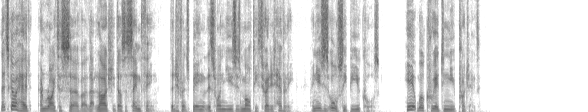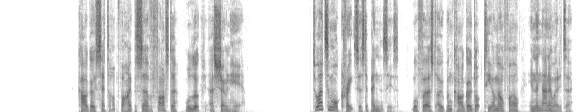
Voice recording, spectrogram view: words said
Let's go ahead and write a server that largely does the same thing, the difference being that this one uses multi-threaded heavily and uses all CPU cores. Here we'll create a new project. Cargo setup for Hyperserver Faster will look as shown here. To add some more crates as dependencies, we'll first open cargo.toml file in the Nano editor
